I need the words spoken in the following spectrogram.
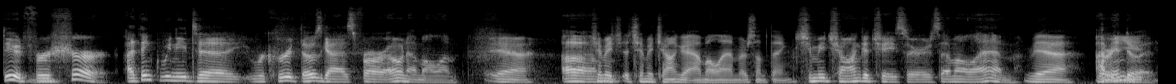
dude, Mm. for sure. I think we need to recruit those guys for our own MLM. yeah Um, Chimich- chimichanga MLM or something. Chimichanga Chasers MLM. Yeah, I'm into you- it.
